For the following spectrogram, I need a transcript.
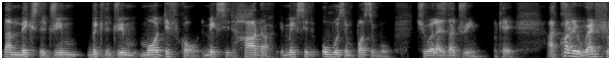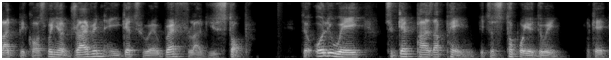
that makes the dream, make the dream more difficult. It makes it harder. It makes it almost impossible to realize that dream. Okay. I call it red flag because when you're driving and you get to a red flag, you stop. The only way to get past that pain is to stop what you're doing. Okay.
